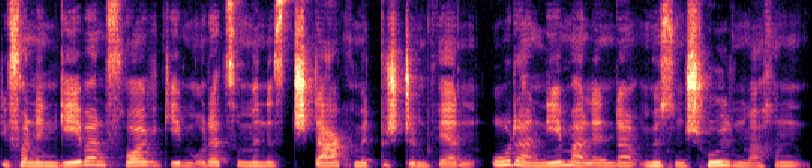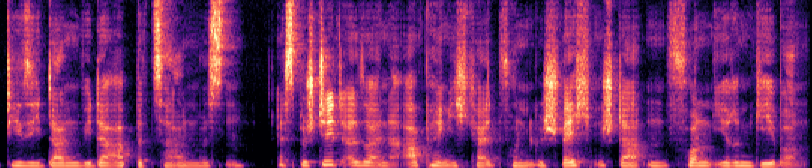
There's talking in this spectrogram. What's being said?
die von den Gebern vorgegeben oder zumindest stark mitbestimmt werden, oder Nehmerländer müssen Schulden machen, die sie dann wieder abbezahlen müssen. Es besteht also eine Abhängigkeit von geschwächten Staaten von ihren Gebern.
